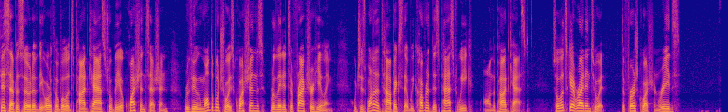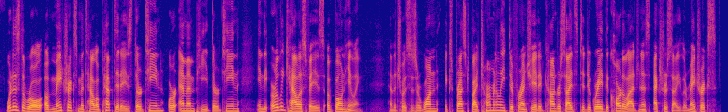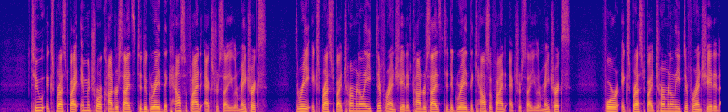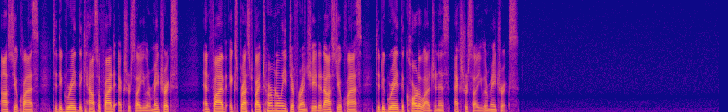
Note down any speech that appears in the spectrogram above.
This episode of the OrthoBullets podcast will be a question session reviewing multiple choice questions related to fracture healing, which is one of the topics that we covered this past week on the podcast. So let's get right into it. The first question reads What is the role of matrix metallopeptidase 13 or MMP 13 in the early callus phase of bone healing? And the choices are 1. Expressed by terminally differentiated chondrocytes to degrade the cartilaginous extracellular matrix. 2. Expressed by immature chondrocytes to degrade the calcified extracellular matrix. 3. Expressed by terminally differentiated chondrocytes to degrade the calcified extracellular matrix. 4. Expressed by terminally differentiated osteoclasts to degrade the calcified extracellular matrix and 5 expressed by terminally differentiated osteoclasts to degrade the cartilaginous extracellular matrix.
